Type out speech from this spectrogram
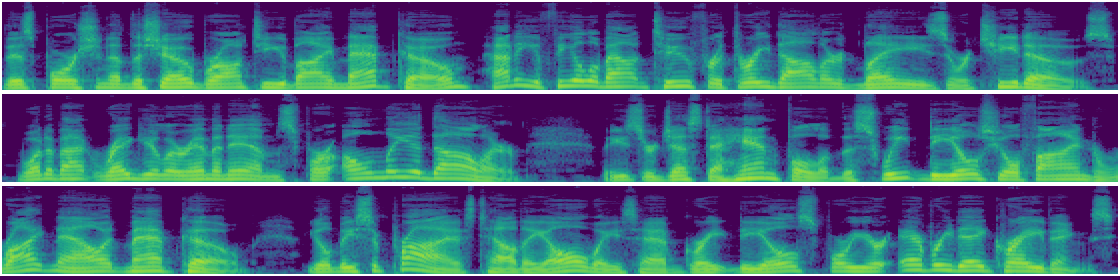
This portion of the show brought to you by Mapco. How do you feel about two for three dollar Lay's or Cheetos? What about regular M&Ms for only a dollar? These are just a handful of the sweet deals you'll find right now at Mapco. You'll be surprised how they always have great deals for your everyday cravings.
